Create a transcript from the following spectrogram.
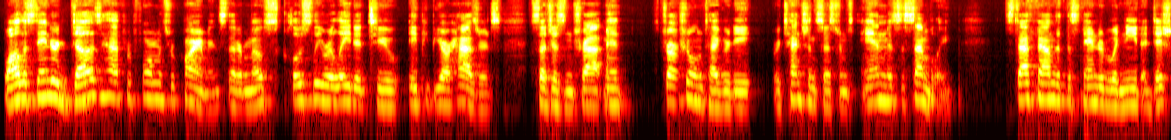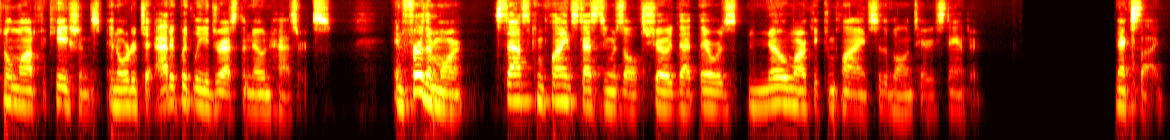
While the standard does have performance requirements that are most closely related to APBR hazards, such as entrapment, structural integrity, retention systems, and misassembly, staff found that the standard would need additional modifications in order to adequately address the known hazards. And furthermore, staff's compliance testing results showed that there was no market compliance to the voluntary standard. Next slide.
